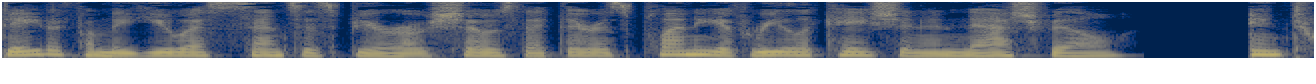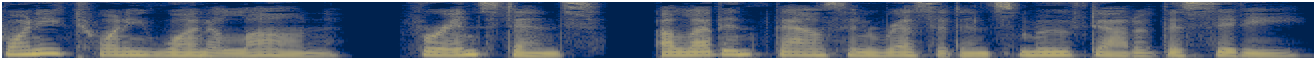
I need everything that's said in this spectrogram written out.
Data from the U.S. Census Bureau shows that there is plenty of relocation in Nashville. In 2021 alone, for instance, 11,000 residents moved out of the city,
